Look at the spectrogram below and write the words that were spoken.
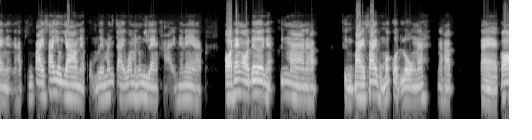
งเนี่ยนะครับทิ้งปลายไส้ยาวๆเนี่ยผมเลยมั่นใจว่ามันต้องมีแรงขายแน่ๆครับพอแท่งออเดอร์เนี่ยขึ้นมานะครับ ถึงปลายไส้ผมก็กดลงนะนะครับ แต่ก็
